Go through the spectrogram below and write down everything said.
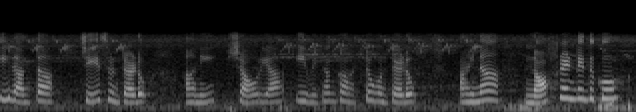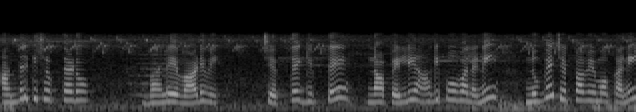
ఇదంతా చేసుంటాడు అని శౌర్య ఈ విధంగా అంటూ ఉంటాడు. అయినా నా ఫ్రెండ్ ఎందుకు అందరికీ చెప్తాడు? భలే వాడివి. చెప్తే గిప్తే నా పెళ్ళి ఆగిపోవాలని నువ్వే చెప్పావేమో కానీ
